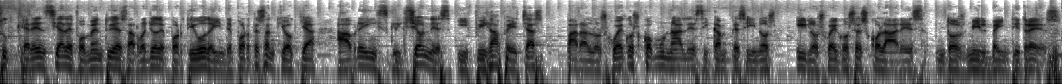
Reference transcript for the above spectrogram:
Subgerencia de Fomento y Desarrollo Deportivo de Indeportes Antioquia abre inscripciones y fija fechas para los Juegos Comunales y Campesinos y los Juegos Escolares 2023.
